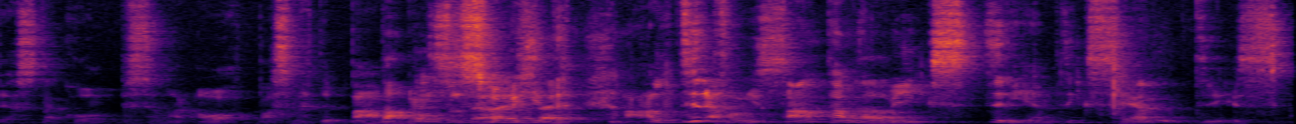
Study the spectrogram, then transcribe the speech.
bästa kompis som var en apa som hette och så vidare. exakt. Allt det där var ju sant. Han var Ja. ju extremt excentrisk.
